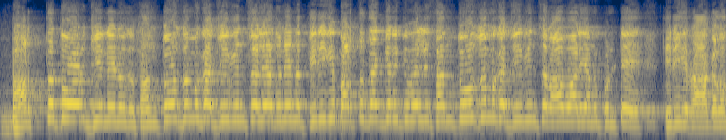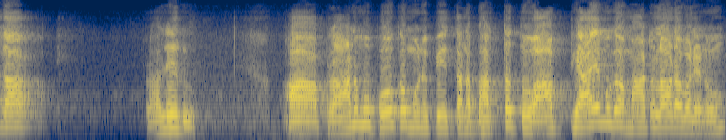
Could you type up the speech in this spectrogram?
భర్తతో నేను సంతోషముగా జీవించలేదు. నేను తిరిగి భర్త దగ్గరికి వెళ్ళి సంతోషముగా జీవించి రావాలి అనుకుంటే తిరిగి రాగలదా? రాలేదు. ఆ ప్రాణము పోక మునిపే తన భర్తతో ఆప్యాయముగా మాట్లాడవలెను.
